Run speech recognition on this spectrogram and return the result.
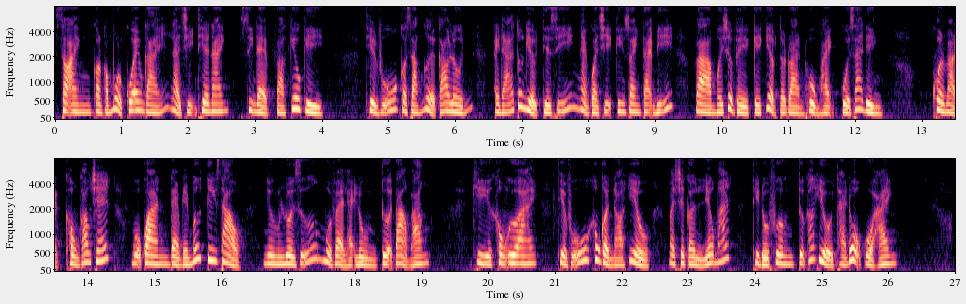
Sau anh còn có một cô em gái là Trịnh Thiên Anh, xinh đẹp và kiêu kỳ. Thiên Vũ có dáng người cao lớn, anh đã tốt nghiệp tiến sĩ ngành quản trị kinh doanh tại Mỹ và mới trở về kế nghiệp tập đoàn hùng mạnh của gia đình. Khuôn mặt không cao chết, ngũ quan đẹp đến mức tinh xảo nhưng luôn giữ một vẻ lạnh lùng tựa tảng băng. Khi không ưa ai, Thiền Vũ không cần nói nhiều mà chỉ cần liếc mắt thì đối phương tự khắc hiểu thái độ của anh.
